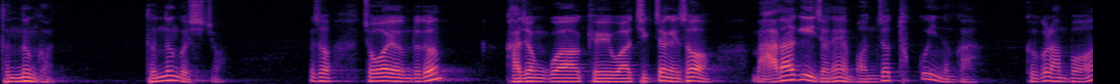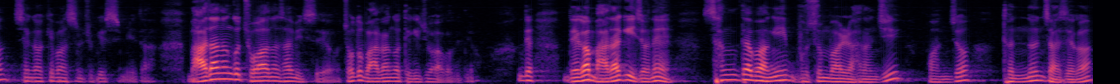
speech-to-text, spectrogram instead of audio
듣는 것. 듣는 것이죠. 그래서 저와 여러분들은 가정과 교회와 직장에서 말하기 이전에 먼저 듣고 있는가? 그걸 한번 생각해 봤으면 좋겠습니다. 말하는 거 좋아하는 사람이 있어요. 저도 말하는 거 되게 좋아하거든요. 근데 내가 말하기 이전에 상대방이 무슨 말을 하는지 먼저 듣는 자세가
